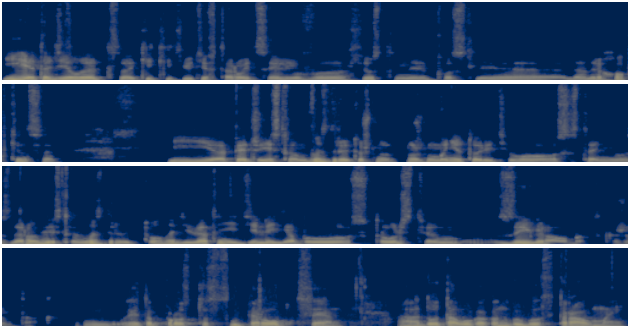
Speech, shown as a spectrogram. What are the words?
И это делает Кики Кьюти второй целью в Хьюстоне после Дандре Хопкинса. И опять же, если он выздоровеет, то что нужно мониторить его состояние его здоровья. Если он выздоровеет, то на девятой неделе я бы с удовольствием заиграл бы, скажем так. Это просто супер опция. А до того, как он выбыл с травмой,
